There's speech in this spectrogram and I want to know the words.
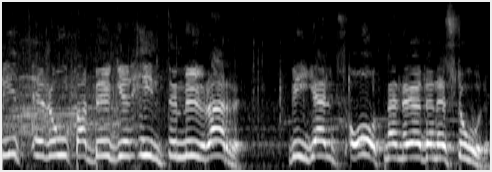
Mitt Europa bygger inte murar! Vi hjälps åt när nöden är stor.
